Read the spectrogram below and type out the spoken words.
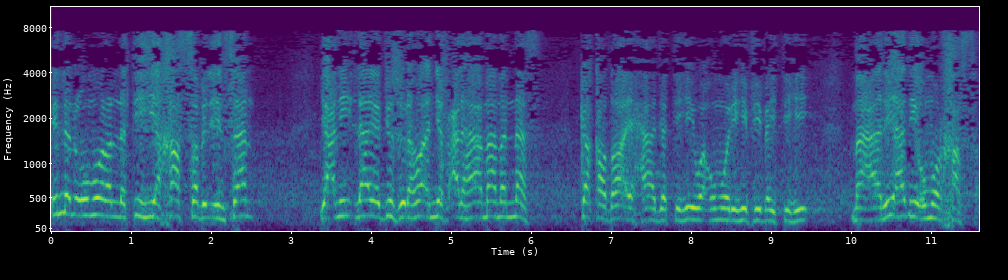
إلا الأمور التي هي خاصة بالإنسان يعني لا يجوز له أن يفعلها أمام الناس كقضاء حاجته وأموره في بيته. مع هذه أمور خاصة.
